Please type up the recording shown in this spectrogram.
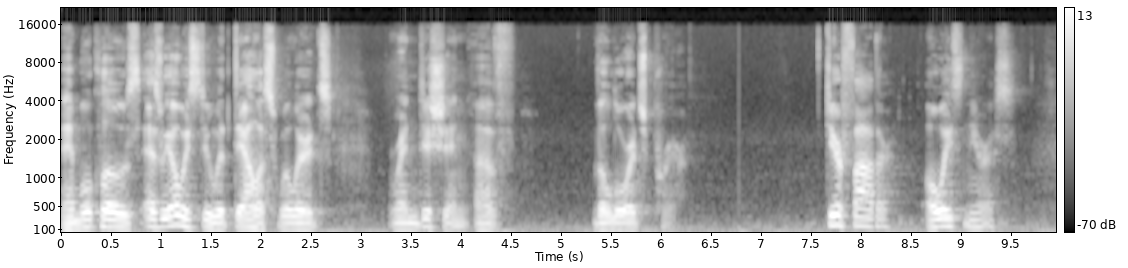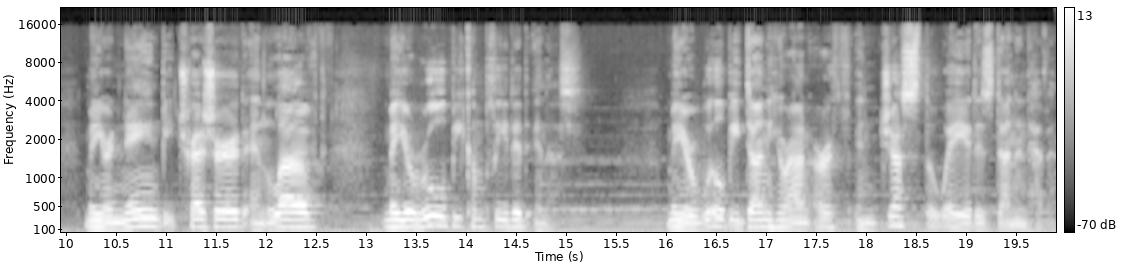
And we'll close, as we always do, with Dallas Willard's rendition of the Lord's Prayer. Dear Father, always near us. May your name be treasured and loved. May your rule be completed in us. May your will be done here on earth in just the way it is done in heaven.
